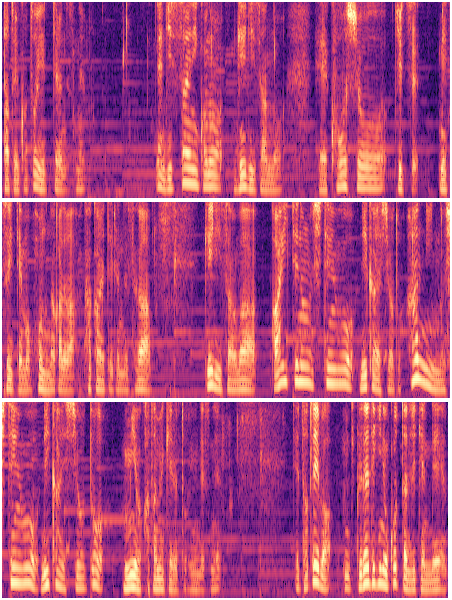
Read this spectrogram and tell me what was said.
だということを言ってるんですね。で実際にこのゲイリーさんの、えー、交渉術についても本の中では書かれているんですがゲイリーさんは相手の視点を理解しようと、犯人の視点を理解しようと耳を傾けるというんですね。で例えば、具体的に起こった事件で、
